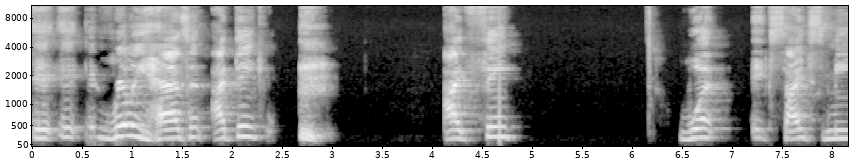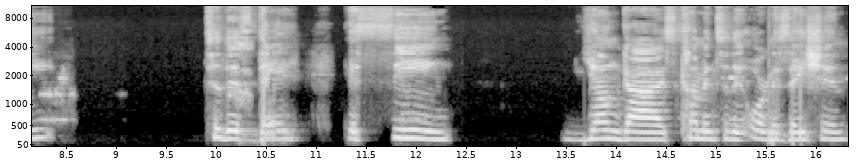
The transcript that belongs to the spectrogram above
It, it, it really hasn't. I think. I think what excites me to this day is seeing young guys come into the organization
